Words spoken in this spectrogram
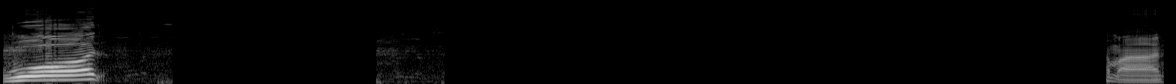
What? Come on.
